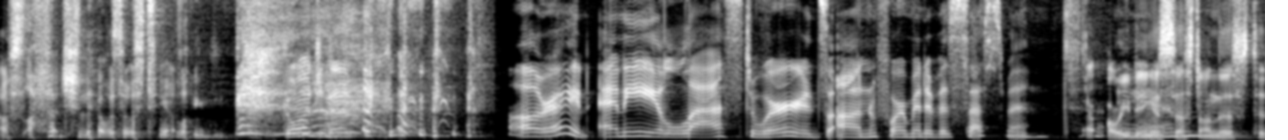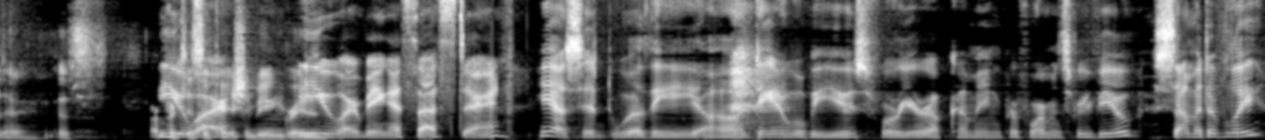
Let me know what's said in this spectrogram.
I, was, I thought Jeanette was hosting. I was like, go on, Jeanette. All right. Any last words on formative assessment? Are we being assessed on this today? Is our You are. participation being graded? You are being assessed, Aaron. Yes, it the uh, data will be used for your upcoming performance review summatively.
